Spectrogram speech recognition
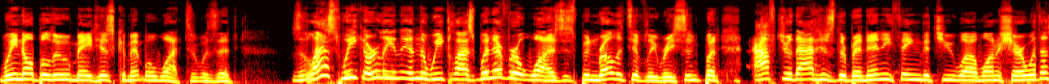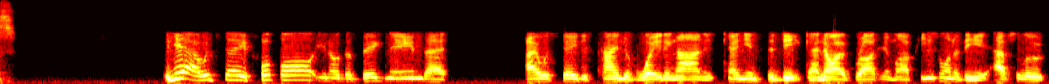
we know Ballou made his commitment. What was it? Was it last week, early in, in the week, last whenever it was? It's been relatively recent, but after that, has there been anything that you uh, want to share with us? Yeah, I would say football. You know, the big name that Iowa State is kind of waiting on is Kenyon Sadiq. I know I've brought him up. He's one of the absolute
